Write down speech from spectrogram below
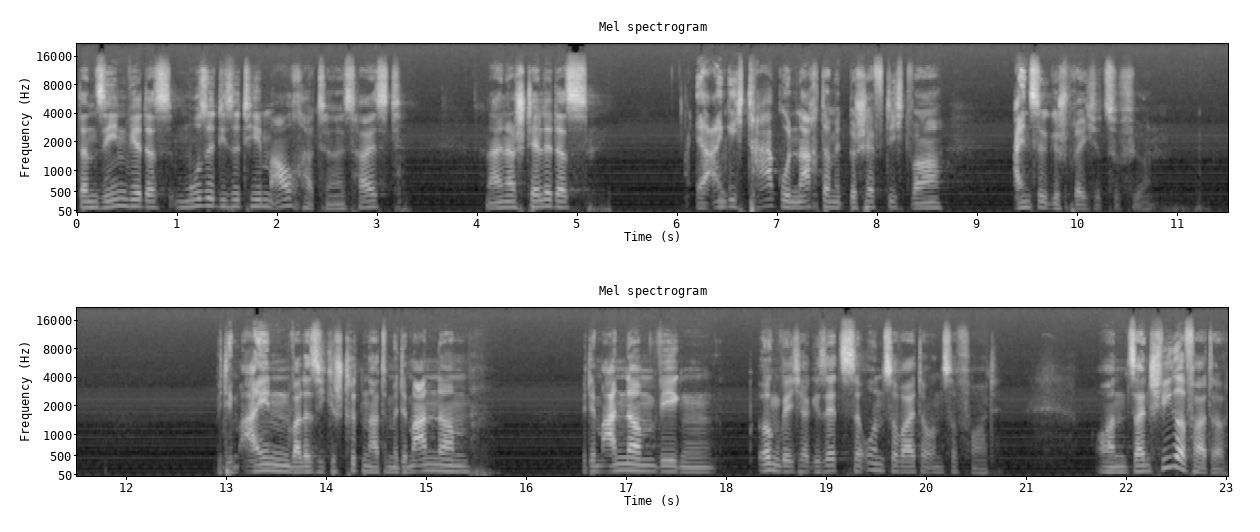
dann sehen wir, dass Mose diese Themen auch hatte. Es heißt an einer Stelle, dass er eigentlich Tag und Nacht damit beschäftigt war, Einzelgespräche zu führen. Mit dem einen, weil er sich gestritten hatte mit dem anderen, mit dem anderen wegen irgendwelcher Gesetze und so weiter und so fort. Und sein Schwiegervater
